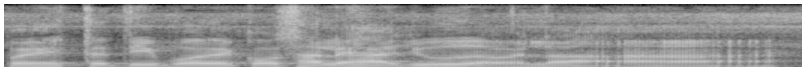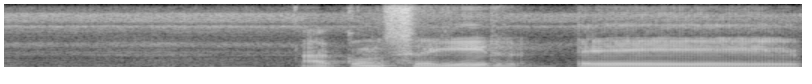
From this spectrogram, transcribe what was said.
pues este tipo de cosas les ayuda, ¿verdad? A, conseguir. Eh,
